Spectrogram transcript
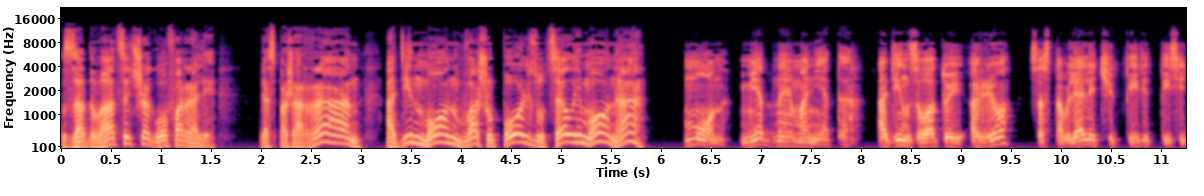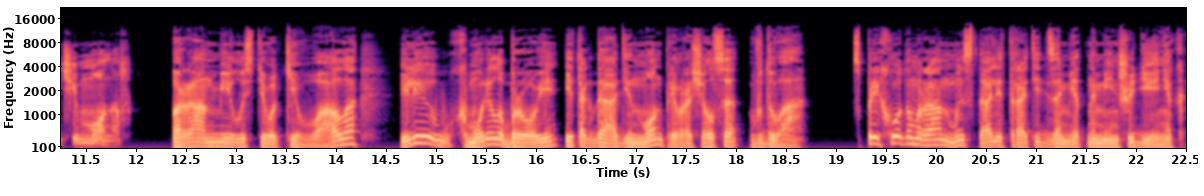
За двадцать шагов орали – «Госпожа Ран, один мон в вашу пользу, целый мон, а?» Мон – медная монета. Один золотой орё составляли четыре тысячи монов. Ран милостиво кивала или хмурила брови, и тогда один мон превращался в два. С приходом Ран мы стали тратить заметно меньше денег,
